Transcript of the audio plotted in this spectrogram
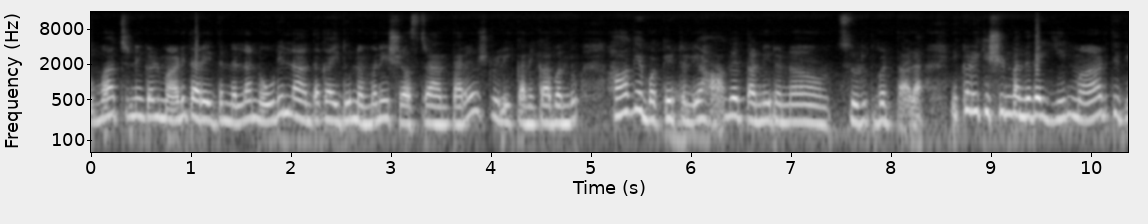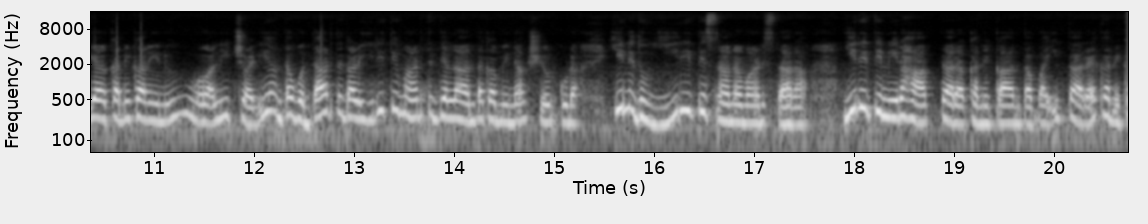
ತುಂಬ ಆಚರಣೆಗಳು ಮಾಡಿದ್ದಾರೆ. ಇದನ್ನೆಲ್ಲ ನೋಡಿಲ್ಲ ಅಂದಾಗ ಇದು ನಮ್ಮನೆ ಶಾಸ್ತ್ರ ಅಂತಾರೆ. ಅಷ್ಟರಲ್ಲಿ ಕನಕ ಬಂದು ಹಾಗೆ ಬಕೆಟಲ್ಲಿ ಹಾಗೆ ತಣ್ಣೀರನ್ನು ಸುರಿದು ಬಿಡ್ತಾಳೆ. ಈ ಕಡೆ ಕಿಶನ್ ಬಂದಿದೆ, ಏನು ಮಾಡ್ತಿದ್ಯಾ ಕನಕ ನೀನು? ಅಲ್ಲಿ ಚಳಿ ಅಂತ ಒದ್ದಾಡ್ತಿದ್ದಾಳೆ. ಈ ರೀತಿ ಮಾಡ್ತಿದ್ಯಲ್ಲ ಅಂದಾಗ ಮೀನಾಕ್ಷಿ ಅವ್ರು ಕೂಡ, ಏನಿದು? ಈ ರೀತಿ ಸ್ನಾನ ಮಾಡಿಸ್ತಾರಾ? ಈ ರೀತಿ ನೀರು ಹಾಕ್ತಾರಾ ಕನಿಕಾ? ಅಂತ ಬೈತಾರೆ ಕನಿಕ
